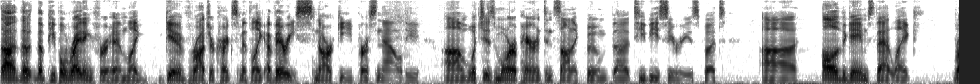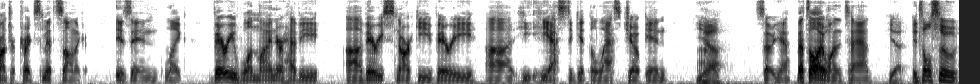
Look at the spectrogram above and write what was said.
uh, the the people writing for him like give Roger Craig Smith like a very snarky personality, um, which is more apparent in Sonic Boom, the TV series. But uh, all of the games that like Roger Craig Smith Sonic is in, like very one liner heavy, uh, very snarky, very uh, he he has to get the last joke in. Yeah. So yeah, that's all I wanted to add. Yeah. It's also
